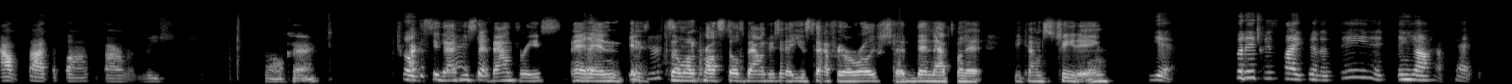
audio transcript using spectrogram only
outside the bonds of our relationship. Okay. So I can see that if you is- set boundaries, and then if if you're- someone crossed those boundaries that you set for your relationship, then that's when it becomes cheating. Yes. But if it's like been a thing and, and y'all have had this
